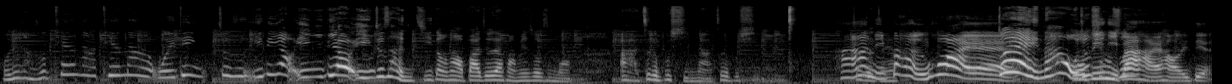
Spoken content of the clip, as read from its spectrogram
我就想说，天哪天哪，我一定就是一定要赢，一定要赢，就是很激动。然后我爸就在旁边说什么啊，这个不行啊，这个不行。这哈，个怎样你爸很坏哎、对，然后我我就比你爸还好一点。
